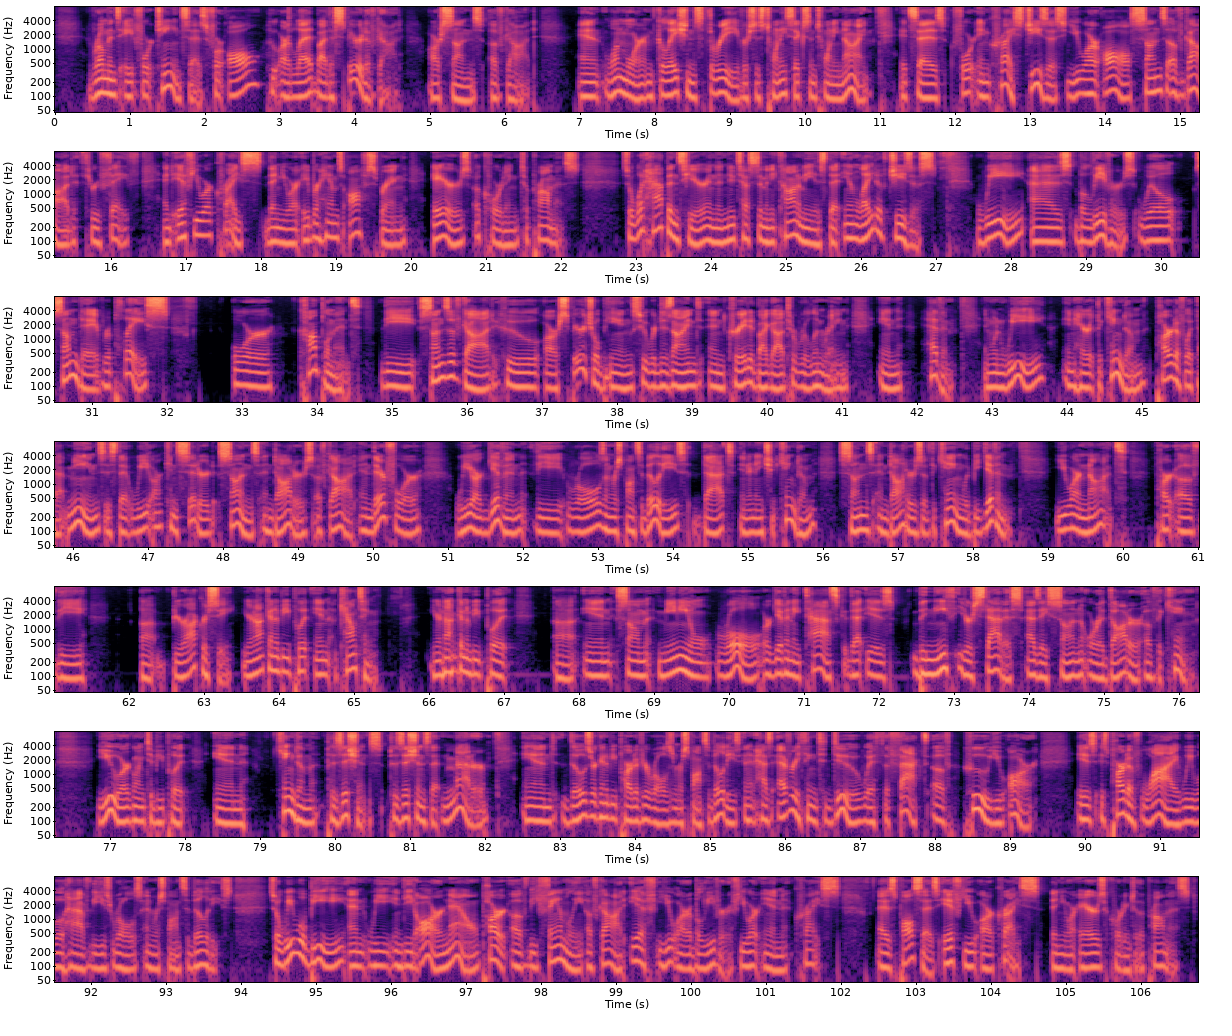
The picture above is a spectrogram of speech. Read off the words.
Romans 8:14 says, "For all who are led by the Spirit of God are sons of God." And one more in Galatians 3, verses 26 and 29, it says, For in Christ Jesus you are all sons of God through faith. And if you are Christ's, then you are Abraham's offspring heirs according to promise. So, what happens here in the New Testament economy is that in light of Jesus, we as believers will someday replace or complement the sons of God who are spiritual beings who were designed and created by God to rule and reign in heaven. And when we inherit the kingdom, part of what that means is that we are considered sons and daughters of God. And therefore, we are given the roles and responsibilities that in an ancient kingdom, sons and daughters of the king would be given. You are not part of the uh, bureaucracy. You're not going to be put in accounting. You're not going to be put uh, in some menial role or given a task that is beneath your status as a son or a daughter of the king. You are going to be put in kingdom positions, positions that matter, and those are going to be part of your roles and responsibilities. And it has everything to do with the fact of who you are is, is part of why we will have these roles and responsibilities. So we will be, and we indeed are now, part of the family of God if you are a believer, if you are in Christ. As Paul says, if you are Christ, then you are heirs according to the promise.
